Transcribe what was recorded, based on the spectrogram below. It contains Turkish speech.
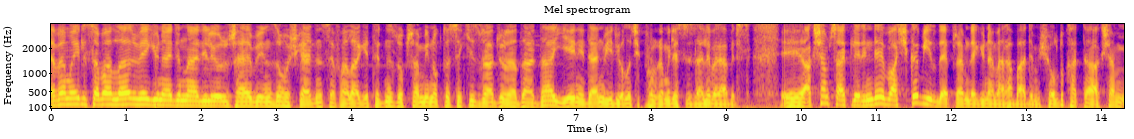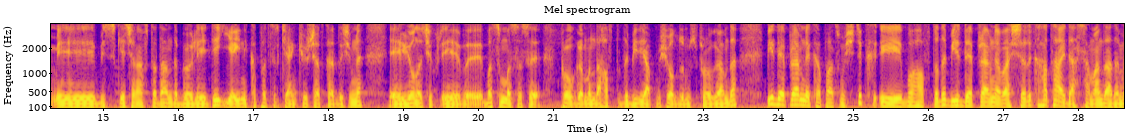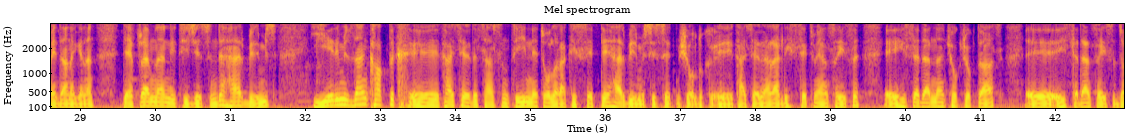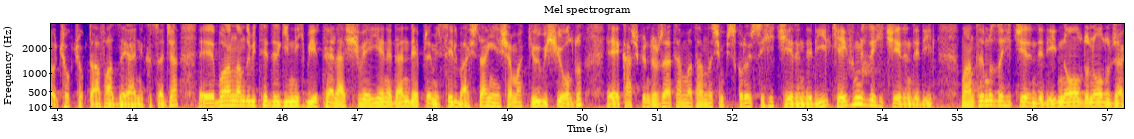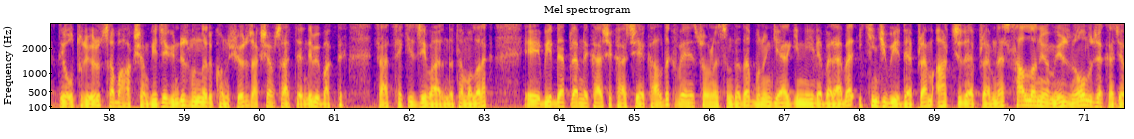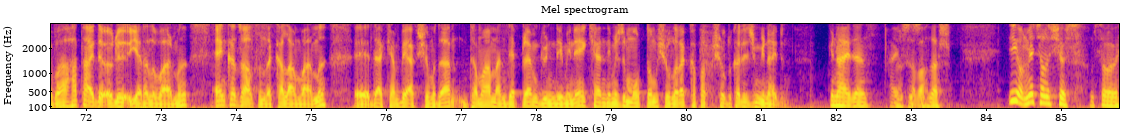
Efendim hayırlı sabahlar ve günaydınlar diliyoruz. Her birinize hoş geldiniz, sefalar getirdiniz. 91.8 Radyo Radar'da yeniden bir açık programıyla sizlerle beraberiz. Ee, akşam saatlerinde başka bir depremle güne merhaba demiş olduk. Hatta akşam e, biz geçen haftadan da böyleydi. Yayını kapatırken Kürşat kardeşimle e, yol açık e, basın masası programında haftada bir yapmış olduğumuz programda bir depremle kapatmıştık. E, bu haftada bir depremle başladık. Hatay'da, Samandağ'da meydana gelen deprem depremler neticesinde her birimiz Yerimizden kalktık. E, Kayseri'de sarsıntıyı net olarak hissetti. Her birimiz hissetmiş olduk. E, Kayseri'de herhalde hissetmeyen sayısı e, hissedenden çok çok daha az. E, hisseden sayısı da çok çok daha fazla yani kısaca. E, bu anlamda bir tedirginlik, bir telaş ve yeniden depremi sil baştan yaşamak gibi bir şey oldu. E, kaç gündür zaten vatandaşın psikolojisi hiç yerinde değil. Keyfimiz de hiç yerinde değil. Mantığımız da hiç yerinde değil. Ne oldu ne olacak diye oturuyoruz. Sabah akşam gece gündüz bunları konuşuyoruz. Akşam saatlerinde bir baktık. Saat 8 8 civarında tam olarak e, bir depremle karşı karşıya kaldık ve sonrasında da bunun gerginliğiyle beraber ikinci bir deprem, artçı depremler sallanıyor muyuz? Ne olacak acaba? Hatay'da ölü yaralı var mı? Enkaz altında kalan var mı? E, derken bir akşamı da tamamen deprem gündemine kendimizi modlamış olarak kapatmış olduk. Halicim günaydın. Günaydın. Hayırlı Nasılsın? sabahlar. İyi olmaya çalışıyoruz Mustafa Bey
